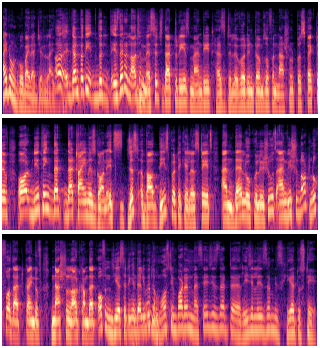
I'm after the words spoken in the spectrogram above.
I don't go by that generalization. All right, Ganpati, the, is there a larger message that today's mandate has delivered in terms of a national perspective? Or do you think that that time is gone? It's just about these particular states and their local issues, and we should not look for that kind of national outcome that often here sitting in Delhi we Well, the most important message is that uh, regionalism is here to stay.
